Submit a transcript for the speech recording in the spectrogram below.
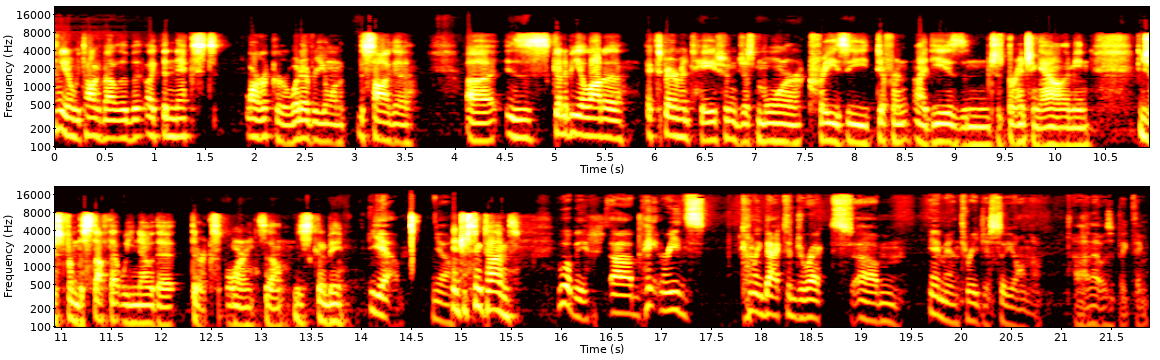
you know we talked about a little bit like the next arc or whatever you want, the saga, uh, is going to be a lot of experimentation, just more crazy, different ideas, and just branching out. I mean, just from the stuff that we know that they're exploring. So it's just going to be Yeah, yeah, interesting times. It will be. Um, Peyton Reed's coming back to direct um, Ant Man three. Just so you all know, uh, that was a big thing.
